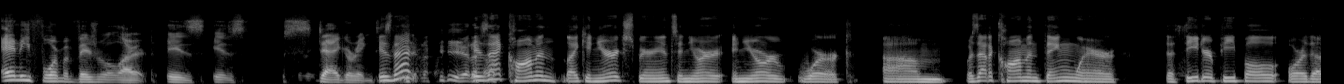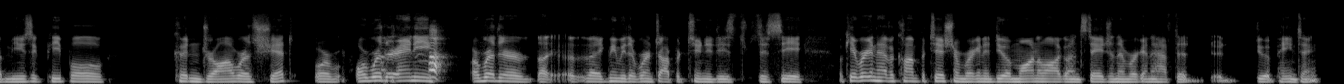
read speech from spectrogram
any form of visual art is is staggering. To Is that- you Is that common? Like in your experience, in your in your work, um, was that a common thing where the theater people or the music people couldn't draw worth shit, or or were there any? or were there like, like maybe there weren't opportunities to see okay we're gonna have a competition we're gonna do a monologue on stage and then we're gonna have to uh, do a painting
